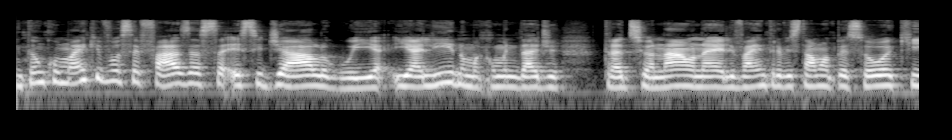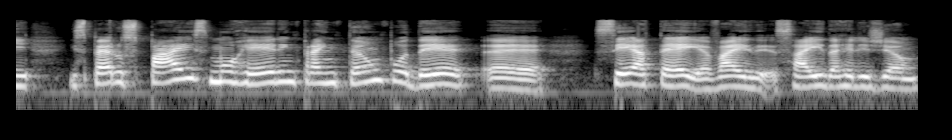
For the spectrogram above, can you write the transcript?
Então, como é que você faz essa, esse diálogo? E, e, ali, numa comunidade tradicional, né, ele vai entrevistar uma pessoa que espera os pais morrerem para então poder é, ser ateia, vai sair da religião.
